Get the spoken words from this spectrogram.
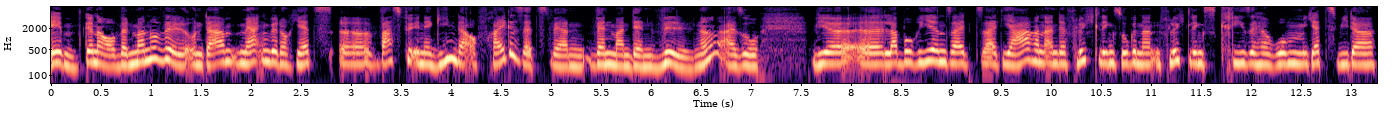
Eben, genau, wenn man nur will. Und da merken wir doch jetzt, äh, was für Energien da auch freigesetzt werden, wenn man denn will. Ne? Also wir äh, laborieren seit seit Jahren an der Flüchtlings sogenannten Flüchtlingskrise herum. Jetzt wieder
